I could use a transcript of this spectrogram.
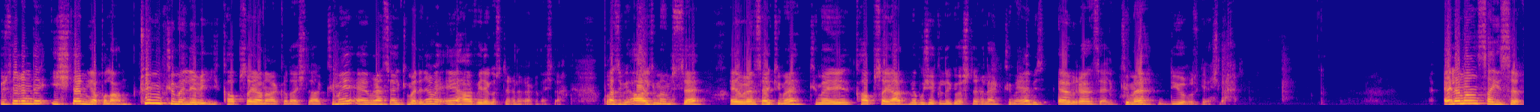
üzerinde işlem yapılan tüm kümeleri kapsayan arkadaşlar kümeye evrensel küme denir ve E harfiyle gösterilir arkadaşlar. Burası bir A kümemizse evrensel küme kümeyi kapsayan ve bu şekilde gösterilen kümeye biz evrensel küme diyoruz gençler. Eleman sayısı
